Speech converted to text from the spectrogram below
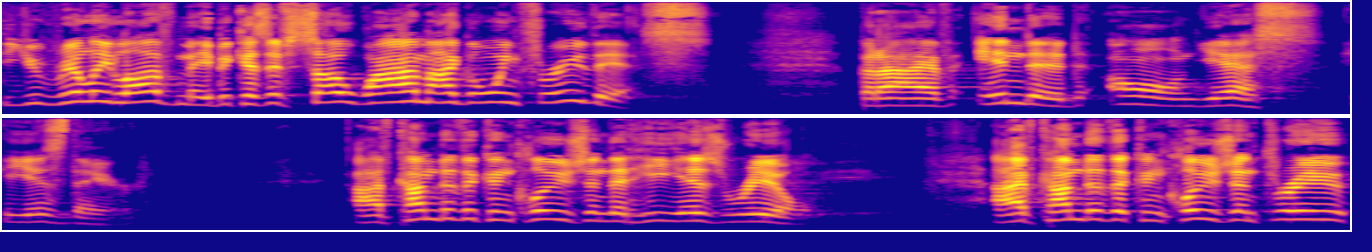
Do you really love me? Because if so, why am I going through this? But I've ended on, yes, He is there. I've come to the conclusion that He is real. I've come to the conclusion through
